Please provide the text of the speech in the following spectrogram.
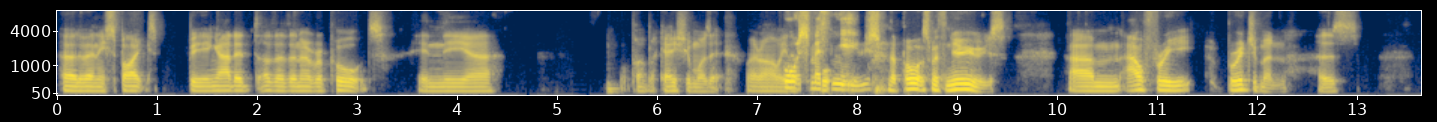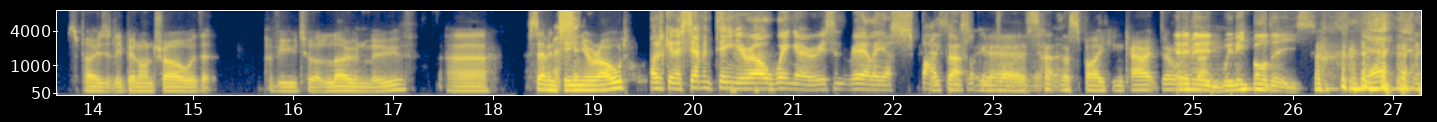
heard of any spikes being added other than a report in the uh, what publication was it? Where are we? Portsmouth the, News. The Portsmouth News. Um, Alfie Bridgman has supposedly been on trial with a view to a loan move. Uh, 17 year old. I was going to 17 year old winger isn't really a spike is that, he's looking yeah, for. Is, that the spiking character? Get him in. We need bodies. yeah.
